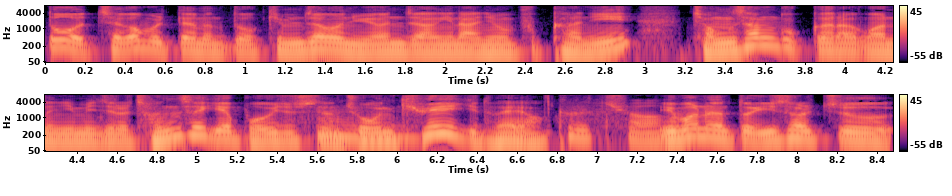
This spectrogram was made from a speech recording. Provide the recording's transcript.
또 제가 볼 때는 또 김정은 위원장이나 아니면 북한이 정상 국가라고 하는 이미지를 전 세계에 보여줄 수 있는 좋은 기회이기도 해요. 그렇죠. 이번에는 또 이설주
